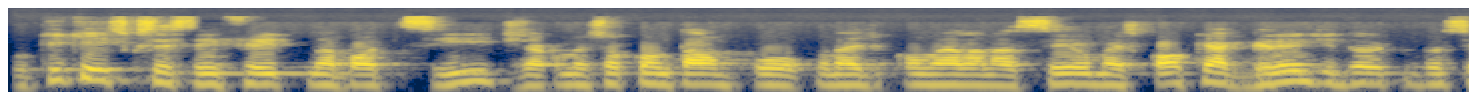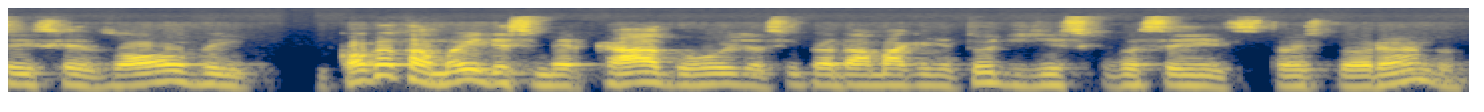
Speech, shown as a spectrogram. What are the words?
o que, que, é isso que vocês têm feito na Bot City? Já começou a contar um pouco, né, de como ela nasceu, mas qual que é a grande dor que vocês resolvem qual é o tamanho desse mercado hoje, assim, para dar a magnitude disso que vocês estão explorando?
